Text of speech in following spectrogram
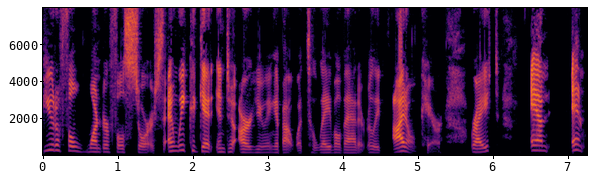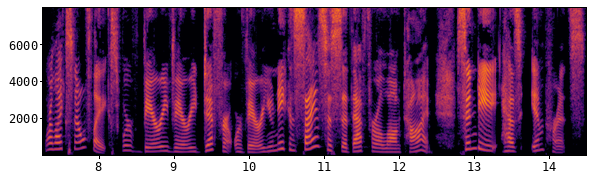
beautiful, wonderful source. And we could get into arguing about what to label that. It really, I don't care, right? And and we're like snowflakes. We're very, very different. We're very unique. And science has said that for a long time. Cyndi has imprints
